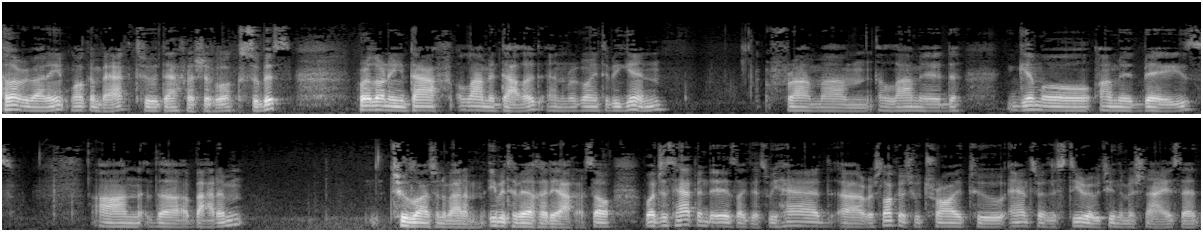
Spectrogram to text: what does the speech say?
Hello, everybody. Welcome back to Daf Hashavua Ksubis. We're learning Daf Lamed Dalid, and we're going to begin from um, Lamed Gimel Amid Bays on the bottom, two lines from the bottom. So what just happened is like this. We had uh, Rish Lakish who tried to answer the stira between the Mishnahs that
